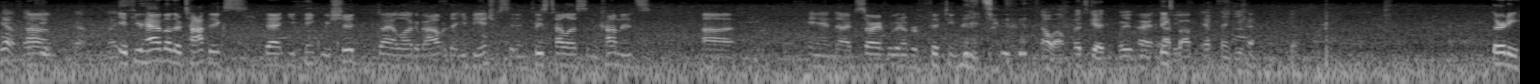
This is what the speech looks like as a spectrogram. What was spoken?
yeah, thank um, you. Yeah, nice. If you have other topics that you think we should dialogue about or that you'd be interested in, please tell us in the comments. Uh, and I'm sorry if we went over 15 minutes. oh well, that's good. We, All right, thanks, Bob. Yep, thank you. 30.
